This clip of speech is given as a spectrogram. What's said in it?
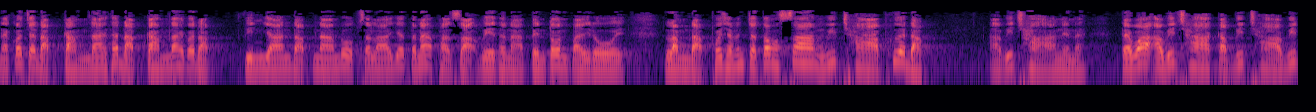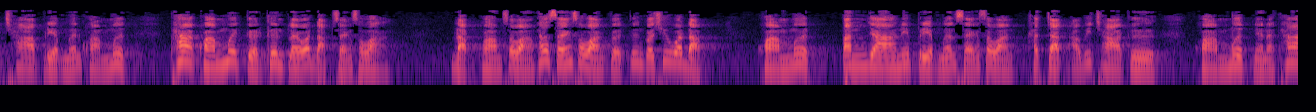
นะก็จะดับกรรมได้ ถ้าดับกรรมได้ก็ดับวิญญาณ ดับนามรูปสลายตนะภาษะเวทนาเป็นต้นไปโดยลำดับ เพราะฉะนั้นจะต้องสร้างวิชาเพื่อดับอวิชาเนี่ยนะแต่ว่าอาวิชากับวิชาวิชาเปรียบเหมือนความมืด ถ้าความมืดเกิดขึ้นแปลว่า ดับแสงสว่าง ดับความสว่าง ถ้าแสงสว่างเกิดขึ้นก็ชื่อว่าดับความมืดปัญญานี่เปรียบเหมือนแสงสว่าง ขจัดอวิชชาคือความมืดเนี่ยนะถ้า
